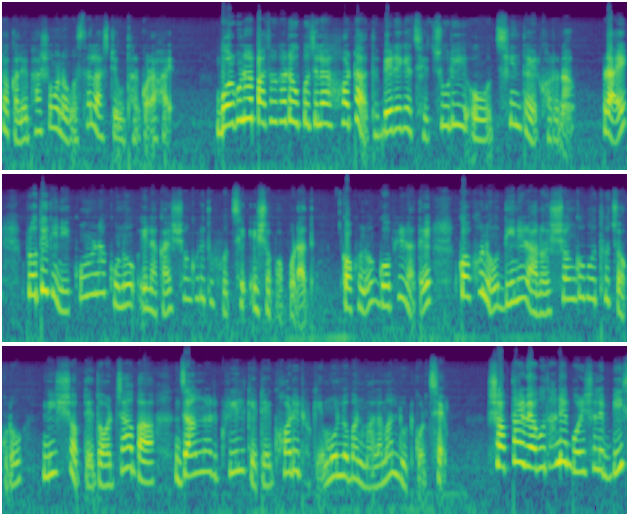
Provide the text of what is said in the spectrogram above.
সকালে ভাসমান অবস্থায় লাশটি উদ্ধার করা হয়। বরগুনার পাথরঘাটা উপজেলায় হঠাৎ বেড়ে গেছে চুরি ও ছিনতাইয়ের ঘটনা। প্রায় প্রতিদিনই কোনো না কোনো এলাকায় সংঘটিত হচ্ছে এসব অপরাধ। কখনো গভীর রাতে, কখনো দিনের আলোয় সংঘবদ্ধ চক্র, নিঃশব্দে দরজা বা জানলার গ্রিল কেটে ঘরে ঢুকে মূল্যবান মালামাল লুট করছে। সপ্তাহের ব্যবধানে বরিশালে বিশ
